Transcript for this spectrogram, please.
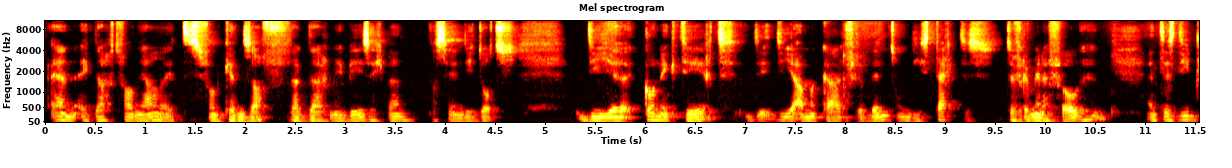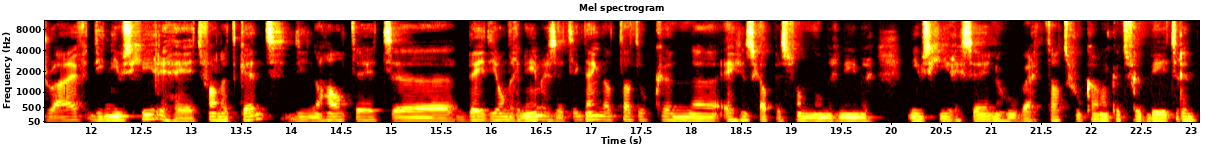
En ik dacht van ja, het is van kinds af dat ik daarmee bezig ben. Dat zijn die dots die je connecteert, die, die je aan elkaar verbindt om die sterktes te vermenigvuldigen. En het is die drive, die nieuwsgierigheid van het kind, die nog altijd uh, bij die ondernemer zit. Ik denk dat dat ook een uh, eigenschap is van een ondernemer. Nieuwsgierig zijn, hoe werkt dat, hoe kan ik het verbeteren?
